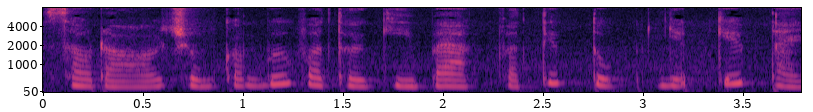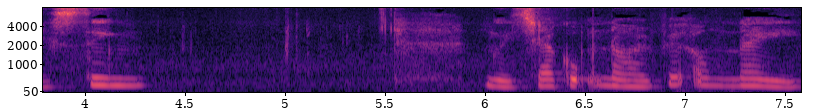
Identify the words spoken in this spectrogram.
Sau đó, chúng con bước vào thời kỳ bạc và tiếp tục nhận kiếp tái sinh. Người cha cũng nói với ông này,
